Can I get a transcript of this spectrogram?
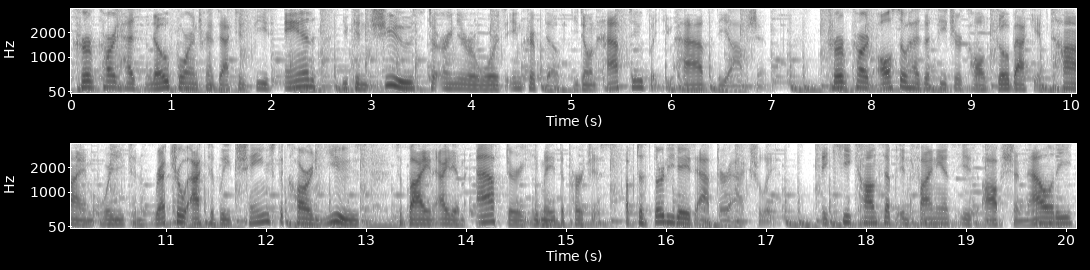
Curve Card has no foreign transaction fees, and you can choose to earn your rewards in crypto. You don't have to, but you have the option. Curve Card also has a feature called Go Back in Time, where you can retroactively change the card used to buy an item after you made the purchase, up to 30 days after, actually. A key concept in finance is optionality.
